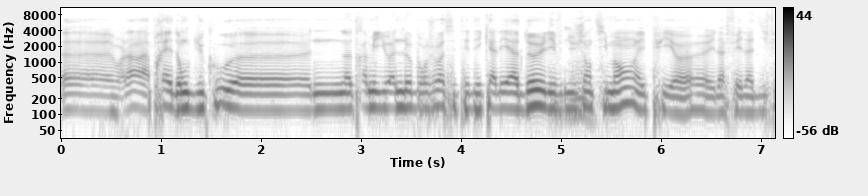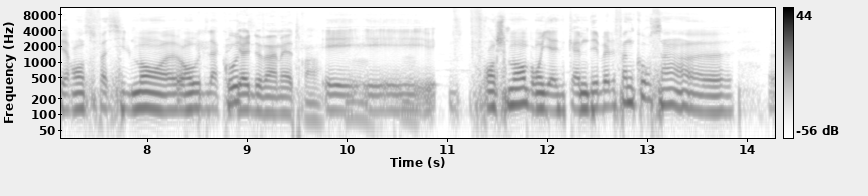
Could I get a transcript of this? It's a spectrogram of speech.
Euh, voilà. Après, donc du coup, euh, notre ami Johan Le Bourgeois s'était décalé à deux. Il est venu gentiment et puis euh, il a fait la différence facilement en haut de la Il côte. gagne de 20 mètres. hein. Et, et franchement, bon, il y a quand même des belles fins de course. hein, le-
